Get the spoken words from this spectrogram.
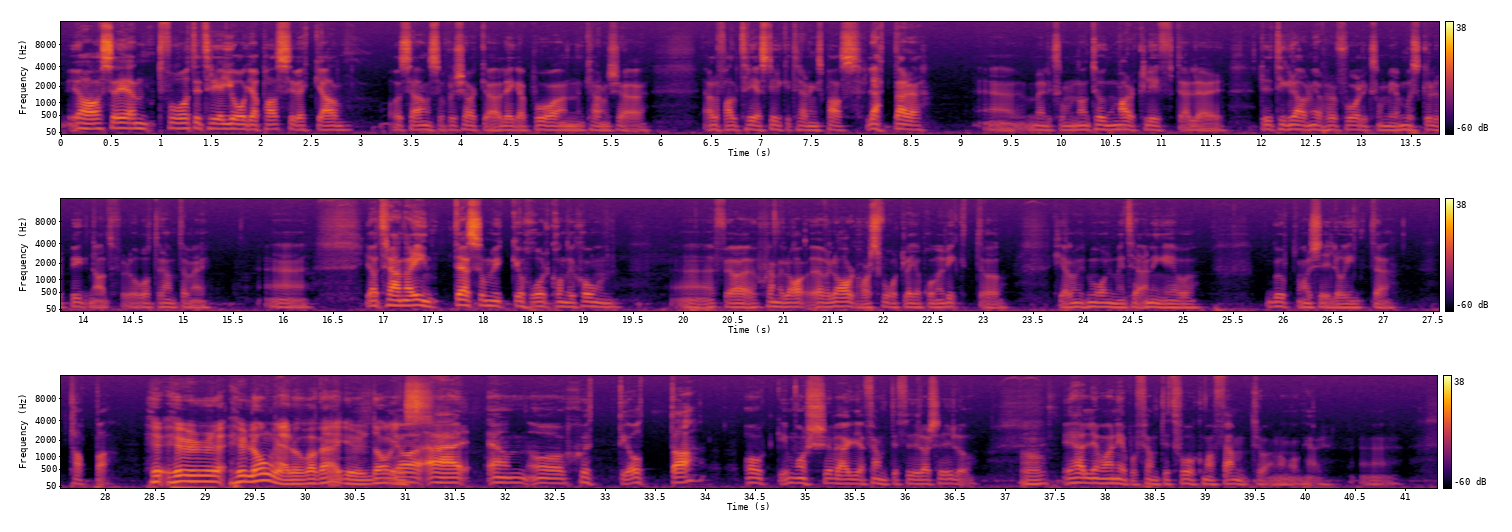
ja säg en två till tre yogapass i veckan. Och sen så försöka lägga på en kanske i alla fall tre styrketräningspass. Lättare eh, med liksom någon tung marklyft eller lite grävningar för att få liksom mer muskeluppbyggnad för att återhämta mig. Eh, jag tränar inte så mycket hård kondition eh, för jag generellt, överlag har svårt att lägga på mig vikt och hela mitt mål med min träning är att gå upp några kilo och inte tappa. Hur, hur, hur lång är du och vad väger du dagens? Jag är 1,78 och i morse vägde jag 54 kilo. Ja. I helgen var jag nere på 52,5 tror jag någon gång här. Eh.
